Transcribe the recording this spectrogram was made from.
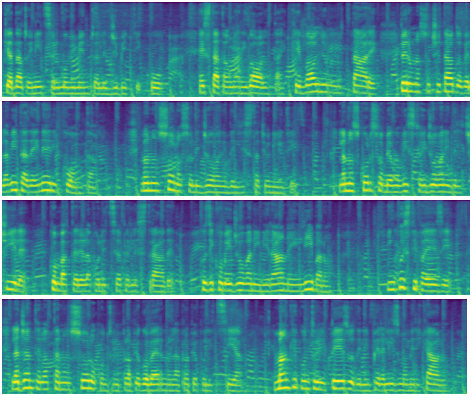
che ha dato inizio al movimento LGBTQ, è stata una rivolta e che vogliono lottare per una società dove la vita dei neri conta. Ma non sono solo i giovani degli Stati Uniti. L'anno scorso abbiamo visto i giovani del Cile combattere la polizia per le strade, così come i giovani in Iran e in Libano. In questi paesi la gente lotta non solo contro il proprio governo e la propria polizia, ma anche contro il peso dell'imperialismo americano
